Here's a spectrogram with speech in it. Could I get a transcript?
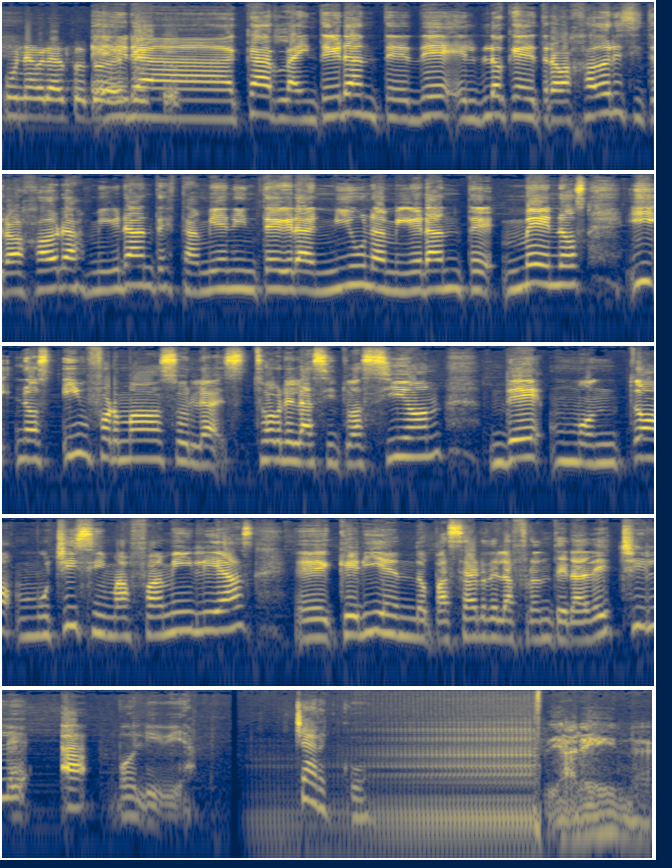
Un abrazo a todos. Era Carla, integrante del bloque de trabajadores y trabajadoras migrantes, también integra Ni una migrante menos y nos informó sobre la, sobre la situación de un montón, muchísimas familias eh, queriendo pasar de la frontera de Chile a Bolivia. Charco. De arena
